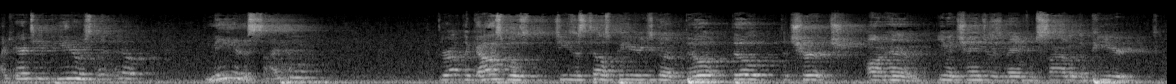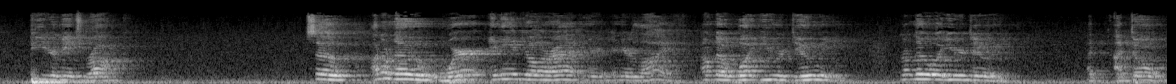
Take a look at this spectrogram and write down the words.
I guarantee Peter was thinking, you know, me, a disciple? Throughout the Gospels, Jesus tells Peter he's going to build, build the church on him. He even changes his name from Simon to Peter. Peter means rock. So I don't know where any of y'all are at in your, in your life. I don't know what you are doing. I don't know what you're doing. I, I don't.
